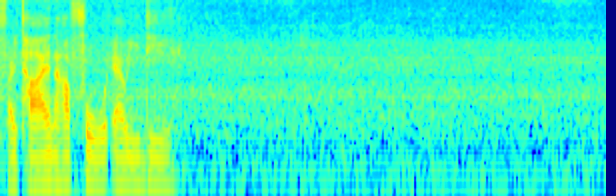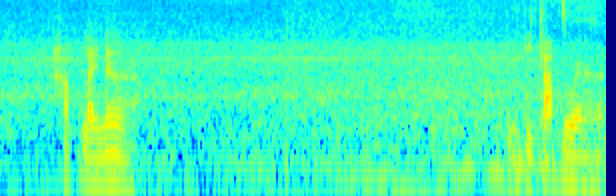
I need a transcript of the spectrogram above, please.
ไฟท้ายนะครับ Full LED ครับไลเนอร์มีที่จับด้วยนะฮะ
